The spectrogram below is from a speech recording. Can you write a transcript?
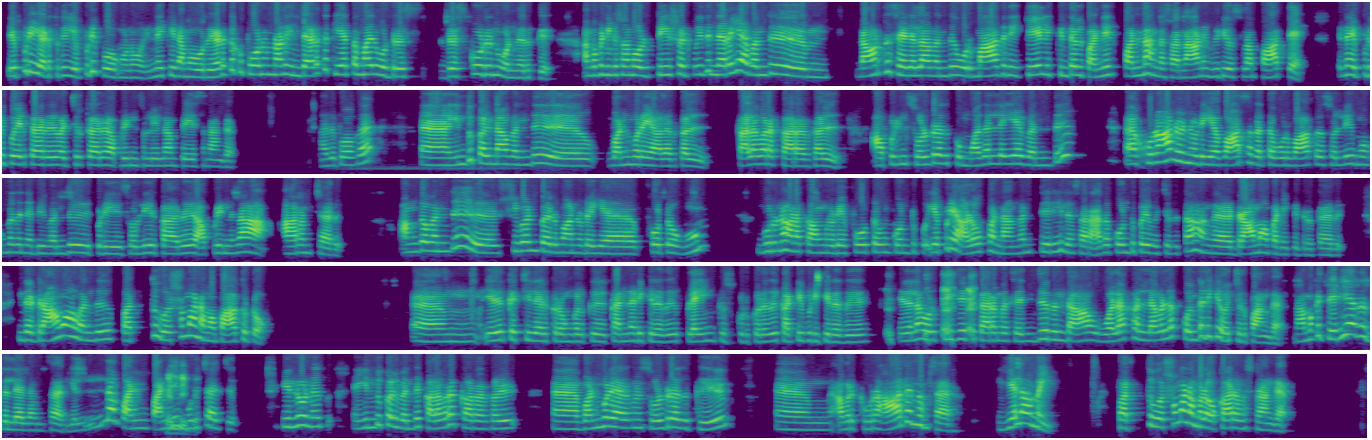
எப்படி இடத்துக்கு எப்படி போகணும்? இன்னைக்கு நம்ம ஒரு இடத்துக்கு போகணும்னாலும் இந்த இடத்துக்கு ஏத்த மாதிரி ஒரு ட்ரெஸ் ட்ரெஸ் கோடுன்னு ஒண்ணு இருக்கு. அங்க போய் நீங்க சொன்ன ஒரு டிஷர்ட் இது நிறைய வந்து நார்த் சைடெல்லாம் வந்து ஒரு மாதிரி கேலி கிண்டல் பண்ணி பண்ணாங்க சார் நானும் வீடியோஸ் எல்லாம் பார்த்தேன். என்ன இப்படி போயிருக்காரு வச்சிருக்காரு அப்படின்னு சொல்லி எல்லாம் பேசுனாங்க. அது போக இந்துக்கள்னா வந்து வன்முறையாளர்கள் கலவரக்காரர்கள் அப்படின்னு சொல்றதுக்கு முதல்லயே வந்து அஹ், வாசகத்தை ஒரு வார்த்தை சொல்லி முகமது நபி வந்து இப்படி சொல்லியிருக்காரு அப்படின்னு தான் ஆரம்பிச்சாரு. அங்க வந்து சிவன் பெருமானுடைய போட்டோவும் குருநானக் அவங்களுடைய போட்டோவும் கொண்டு போய் எப்படி அலோவ் பண்ணாங்கன்னு தெரியல சார். அதை கொண்டு போய் வச்சுட்டு தான் அங்க டிராமா பண்ணிக்கிட்டு இருக்காரு. இந்த டிராமா வந்து பத்து வருஷமா நம்ம பார்த்துட்டோம். எதிர்கட்சியில இருக்கிறவங்களுக்கு கண்ணடிக்கிறது பிளைங் கிஸ் கொடுக்கறது கட்டி பிடிக்கிறது. இதெல்லாம் ஒரு பிஜேபி காரங்க செஞ்சிருந்தா உலக லெவல்ல கொந்தளிக்க வச்சிருப்பாங்க. நமக்கு தெரியாதது இல்ல சார். எல்லாம் பண் பண்ணி. முடிச்சாச்சு. இன்னொன்னு இந்துக்கள் வந்து கலவரக்காரர்கள் வன்முறையாளர்கள் சொல்றதுக்கு அவருக்கு ஒரு ஆதங்கம் சார். இயலாமை. பத்து வருஷமா நம்மள உட்கார வச்சிட்டாங்க.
